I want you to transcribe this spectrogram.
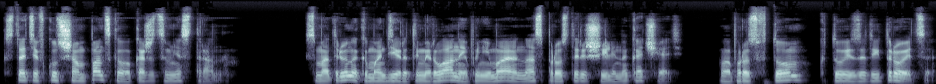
Кстати, вкус шампанского кажется мне странным. Смотрю на командира Тамерлана и понимаю, нас просто решили накачать. Вопрос в том, кто из этой троицы.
